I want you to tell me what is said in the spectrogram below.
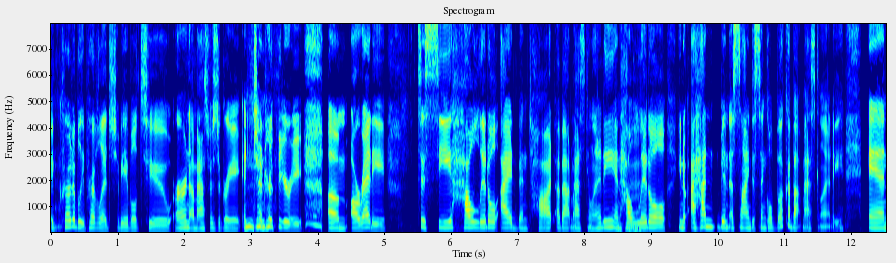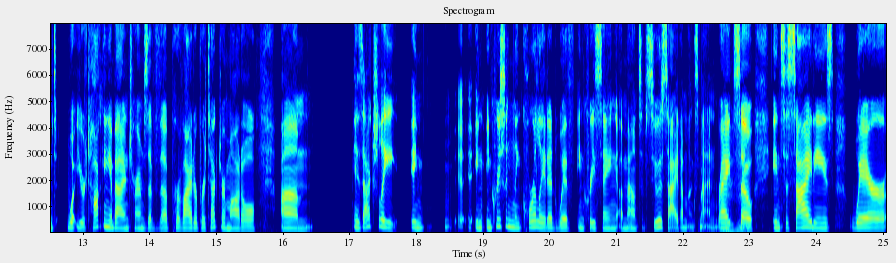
incredibly privileged to be able to earn a master's degree in gender theory um, already to see how little I had been taught about masculinity and how Mhm. little, you know, I hadn't been assigned a single book about masculinity. And what you're talking about in terms of the provider protector model um, is actually in, in- increasingly correlated with increasing amounts of suicide amongst men, right? Mhm. So in societies where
